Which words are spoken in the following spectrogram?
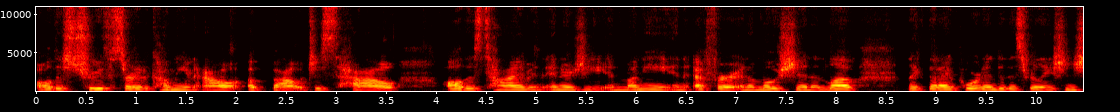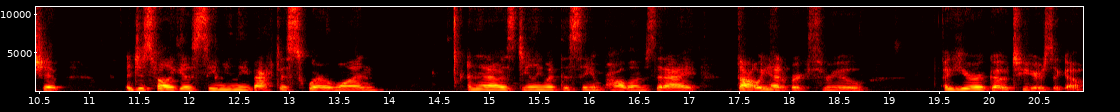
all this truth started coming out about just how all this time and energy and money and effort and emotion and love like that I poured into this relationship it just felt like it was seemingly back to square one and then I was dealing with the same problems that I thought we had worked through a year ago 2 years ago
